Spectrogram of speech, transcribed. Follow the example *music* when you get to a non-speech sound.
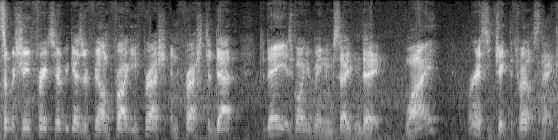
What's up machine freaks? Hope you guys are feeling froggy fresh and fresh to death. Today is going to be an exciting day. Why? We're gonna see Jake the Toilet Snake.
